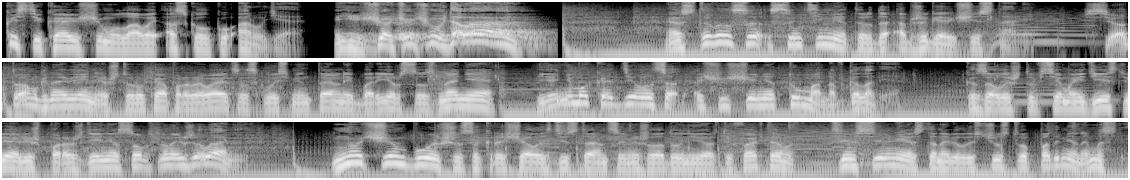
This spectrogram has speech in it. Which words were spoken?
к истекающему лавой осколку орудия. «Еще чуть-чуть, давай!» Оставался сантиметр до обжигающей стали. Все то мгновение, что рука прорывается сквозь ментальный барьер сознания, я не мог отделаться от ощущения тумана в голове. Казалось, что все мои действия — лишь порождение собственных желаний. Но чем больше сокращалась дистанция между ладонью и артефактом, тем сильнее становилось чувство подмены мыслей.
